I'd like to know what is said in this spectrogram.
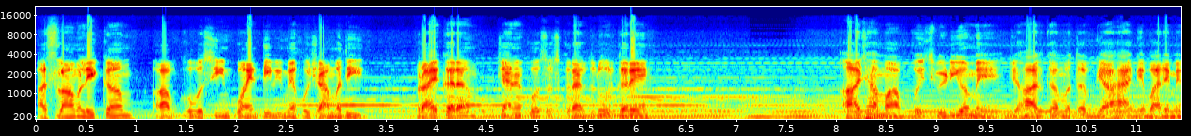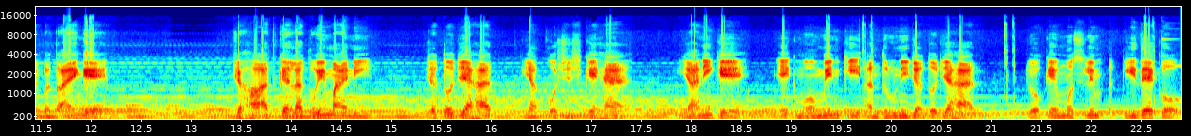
السلام علیکم، آپ کو وسیم پوائنٹ ٹی وی میں خوش آمدید۔ برائے کرم، چینل کو سبسکرائب ضرور کریں۔ آج ہم آپ کو اس ویڈیو میں جہاد کا مطلب کیا ہے کے بارے میں بتائیں گے۔ جہاد کے لغوی معنی جد و جہد یا کوشش کے ہیں یعنی کہ ایک مومن کی اندرونی جد و جہد جو کہ مسلم عقیدے کو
